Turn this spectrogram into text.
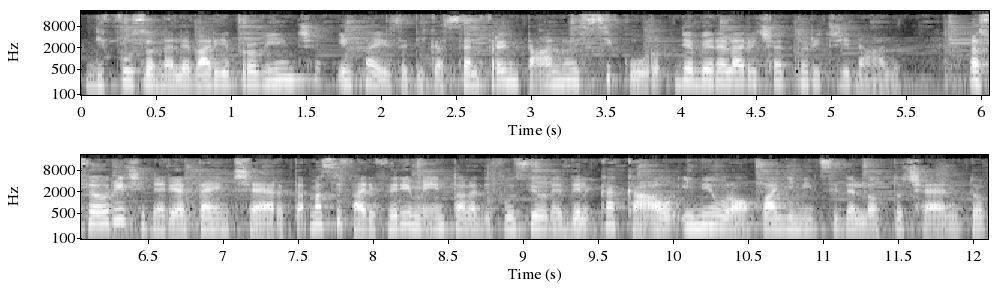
Diffuso nelle varie province, il paese di Castelfrentano è sicuro di avere la ricetta originale. La sua origine in realtà è incerta, ma si fa riferimento alla diffusione del cacao in Europa agli inizi dell'Ottocento.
